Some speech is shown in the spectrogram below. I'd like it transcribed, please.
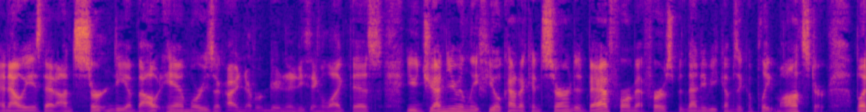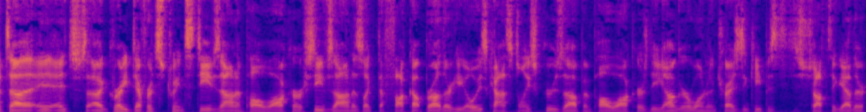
and now he has that uncertainty about him where he's like, I never did anything like this. You genuinely feel kind of concerned bad for him at first, but then he becomes a complete monster. But uh, it, it's a great difference between Steve Zahn and Paul Walker. Steve Zahn is like the fuck up brother. He always constantly screws up, and Paul Walker is the younger one who tries to keep his stuff together.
